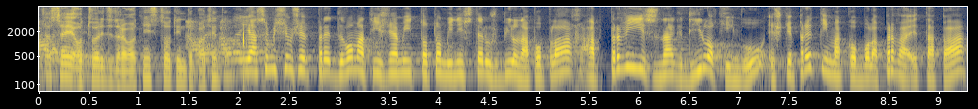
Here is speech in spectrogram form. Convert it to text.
Čase je otvoriť zdravotníctvo týmto pacientom? Ale ja si myslím, že pred dvoma týždňami toto minister už byl na poplách a prvý znak delockingu, ešte predtým, ako bola prvá etapa,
